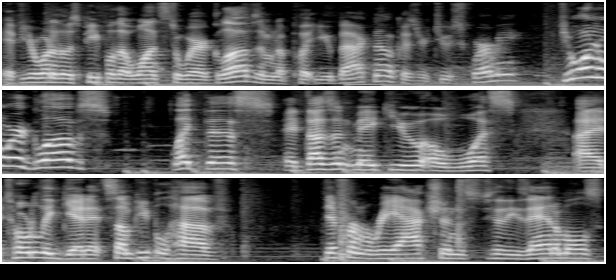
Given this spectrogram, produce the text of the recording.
if you're one of those people that wants to wear gloves, I'm to put you back now because you're too squirmy. If you want to wear gloves like this, it doesn't make you a wuss. I totally get it. Some people have different reactions to these animals.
